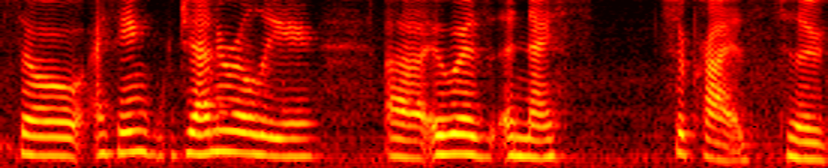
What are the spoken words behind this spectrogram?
So I think generally, uh, it was a nice surprise to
